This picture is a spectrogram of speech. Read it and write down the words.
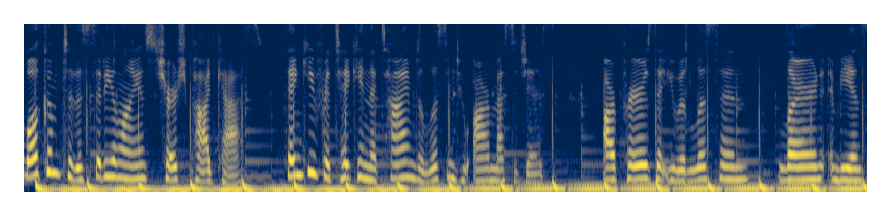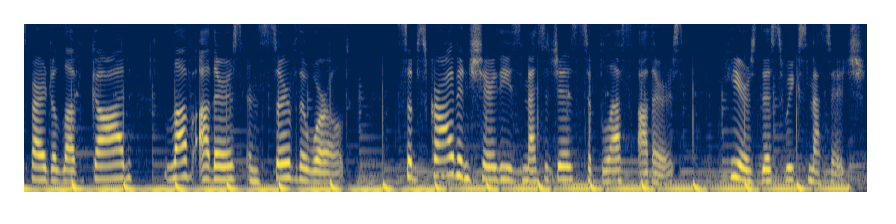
Welcome to the City Alliance Church podcast. Thank you for taking the time to listen to our messages. Our prayer is that you would listen, learn, and be inspired to love God, love others, and serve the world. Subscribe and share these messages to bless others. Here's this week's message.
